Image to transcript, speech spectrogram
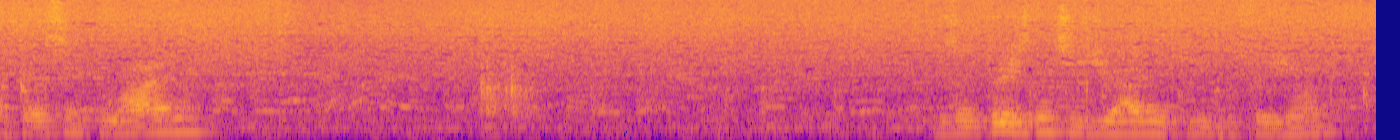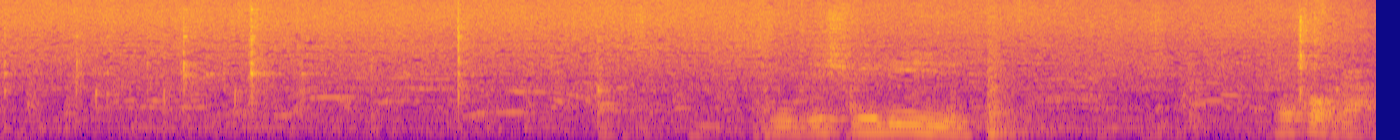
Acrescento alho. Usei três dentes de alho aqui pro feijão. E eu deixo ele refogar.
